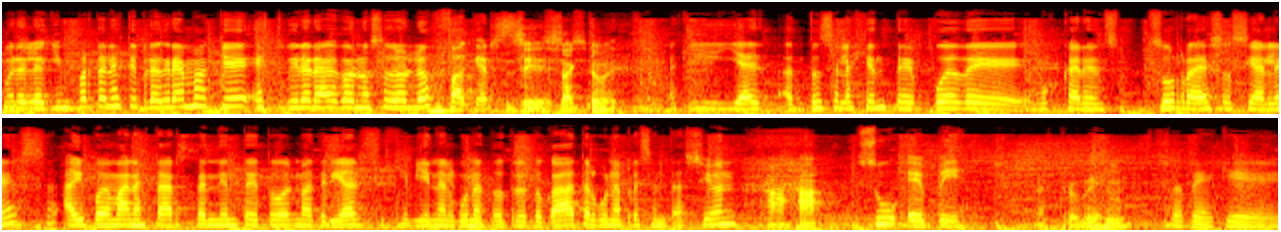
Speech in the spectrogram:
Bueno, lo que importa en este programa es que estuvieran acá con nosotros los fuckers. Sí, exactamente. Aquí ya entonces la gente puede buscar en sus redes sociales. Ahí pueden van a estar pendientes de todo el material. Si es que viene alguna otra tocada, alguna presentación. Ajá. Su EP. Nuestro P. Ujú. Su Que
